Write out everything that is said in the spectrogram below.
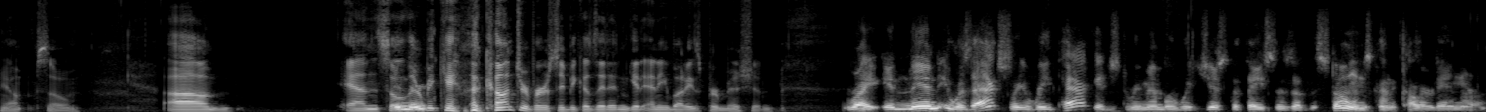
Yep. So, um, and so there became a controversy because they didn't get anybody's permission. Right, and then it was actually repackaged. Remember, with just the faces of the Stones kind of colored in, or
